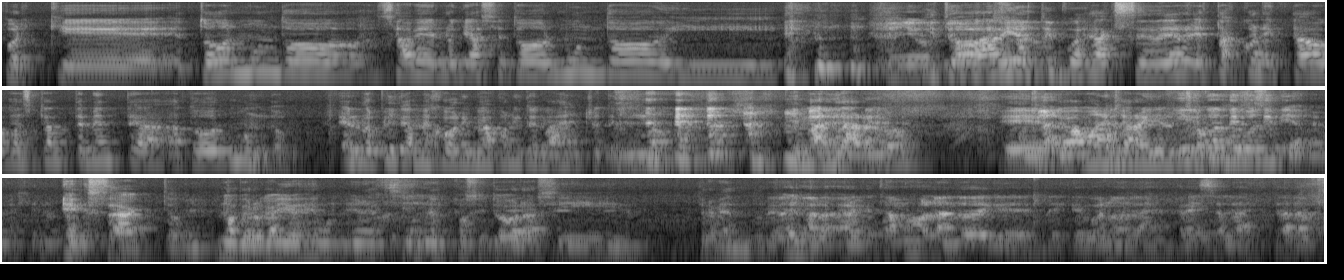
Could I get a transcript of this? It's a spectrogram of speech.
porque todo el mundo sabe lo que hace todo el mundo y, y todo es abierto y puedes acceder, estás conectado constantemente a, a todo el mundo. Él lo explica mejor y más bonito y más entretenido y más largo. Eh, Claro. Lo vamos a dejar ahí el Y show con diapositiva, me imagino. Exacto. No, pero Gallo es un, Sí. un expositor así tremendo. Ahora, ahora que estamos hablando de que, de que bueno, las empresas, las startups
